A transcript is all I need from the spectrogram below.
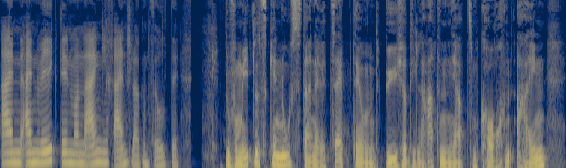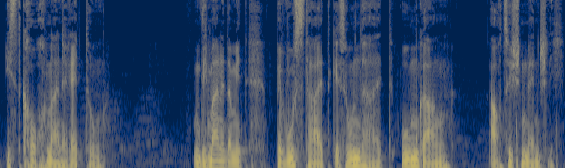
ein, ein Weg, den man eigentlich einschlagen sollte. Du vermittelst Genuss, deine Rezepte und Bücher, die laden ja zum Kochen ein. Ist Kochen eine Rettung? Und ich meine damit Bewusstheit, Gesundheit, Umgang, auch zwischenmenschlich.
